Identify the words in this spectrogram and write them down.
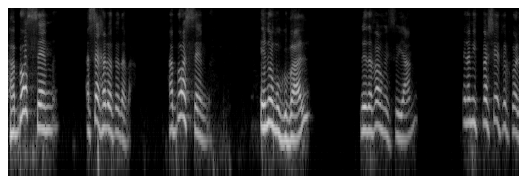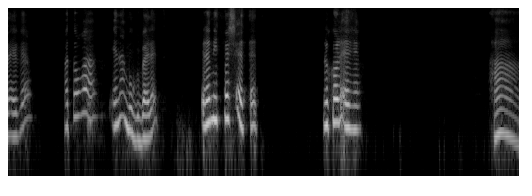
הבושם, השכל אותו דבר. הבושם אינו מוגבל לדבר מסוים, אלא מתפשט לכל עבר. התורה אינה מוגבלת, אלא מתפשטת לכל עבר. אה,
